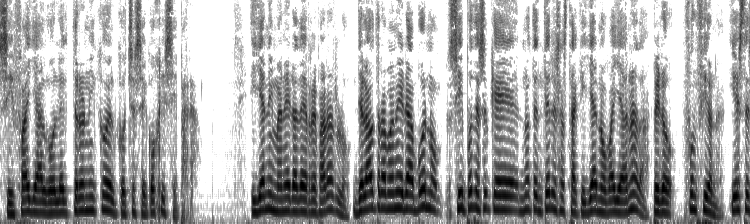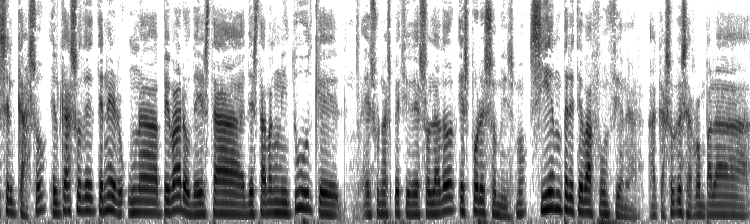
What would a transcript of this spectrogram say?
si falla algo electrónico, el coche se coge y se para y ya no hay manera de repararlo. De la otra manera, bueno, sí puede ser que no te enteres hasta que ya no vaya a nada, pero funciona. Y este es el caso, el caso de tener una Pevaro de esta de esta magnitud que es una especie de soldador, es por eso mismo. Siempre te va a funcionar. ¿Acaso que se rompa la,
